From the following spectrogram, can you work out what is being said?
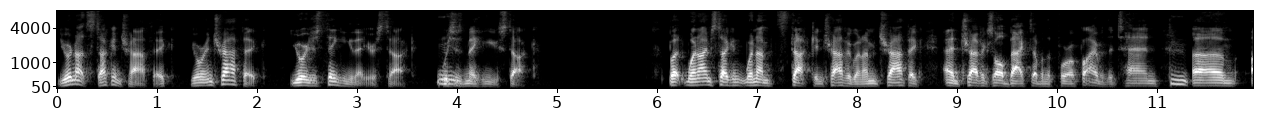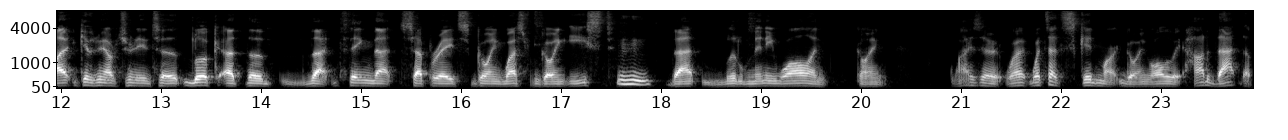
you're not stuck in traffic. You're in traffic. You're just thinking that you're stuck, which is making you stuck." But when I'm stuck in when I'm stuck in traffic, when I'm in traffic and traffic's all backed up on the 405 or the 10, Mm. um, it gives me an opportunity to look at the that thing that separates going west from going east, hmm that little mini wall, and going. Why is there? What, what's that skid mark going all the way? How did that the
